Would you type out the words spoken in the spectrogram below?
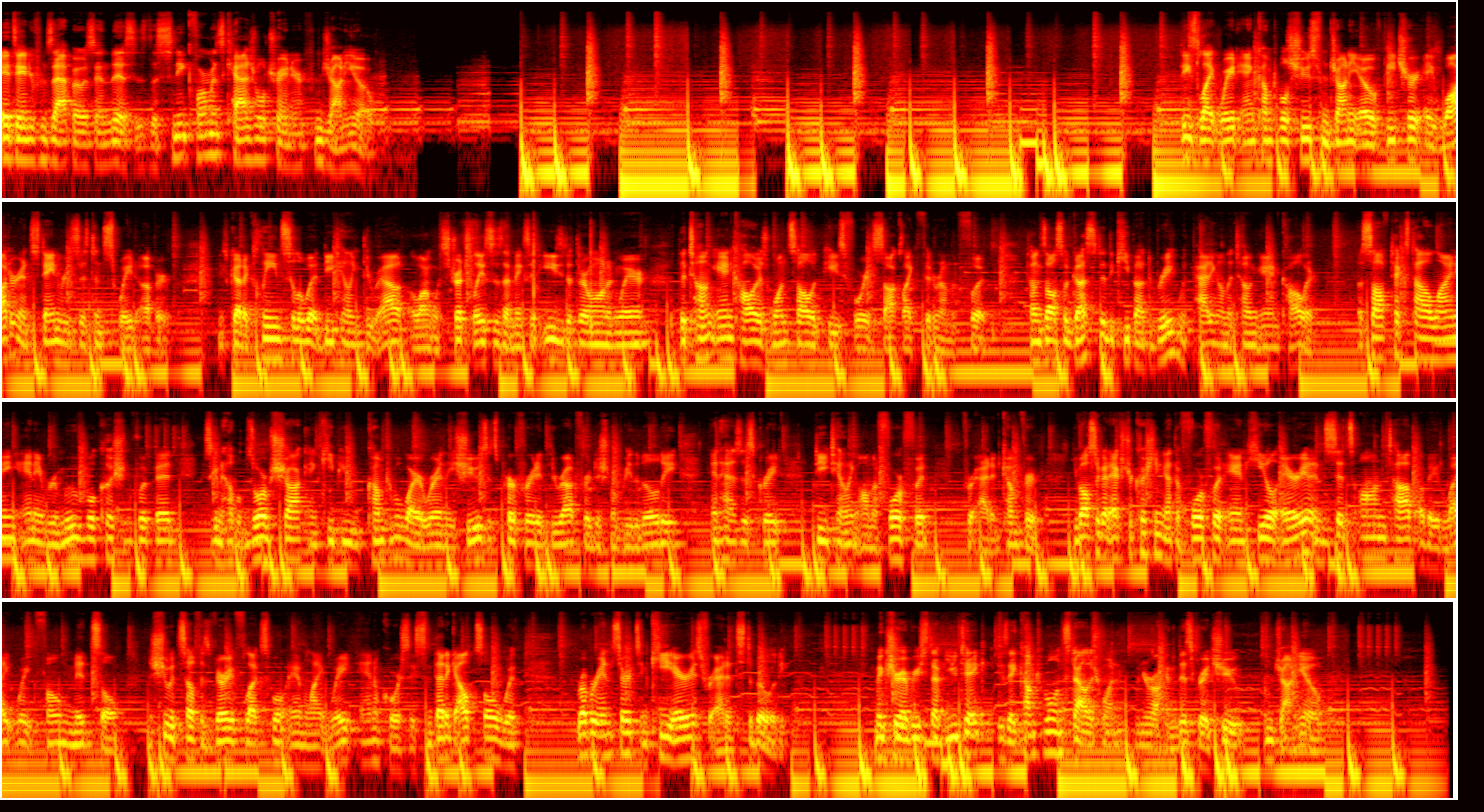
Hey, it's Andrew from Zappos, and this is the Sneakformance Casual Trainer from Johnnie-O. These lightweight and comfortable shoes from Johnnie-O feature a water and stain resistant suede upper. He's got a clean silhouette detailing throughout, along with stretch laces that makes it easy to throw on and wear. The tongue and collar is one solid piece for a sock-like fit around the foot. Tongue's also gusseted to keep out debris with padding on the tongue and collar. A soft textile lining and a removable cushion footbed is going to help absorb shock and keep you comfortable while you're wearing these shoes. It's perforated throughout for additional breathability and has this great detailing on the forefoot for added comfort. You've also got extra cushioning at the forefoot and heel area and sits on top of a lightweight foam midsole. The shoe itself is very flexible and lightweight and of course a synthetic outsole with rubber inserts in key areas for added stability. Make sure every step you take is a comfortable and stylish one when you're rocking this great shoe from Johnnie-O.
